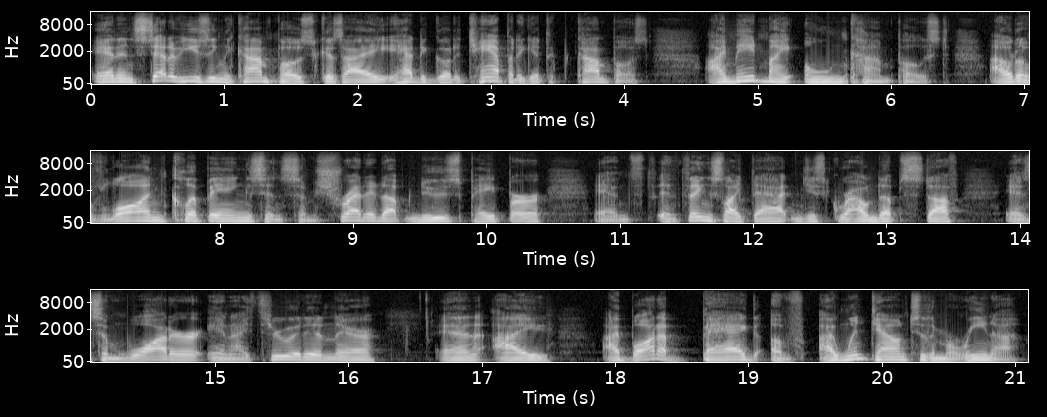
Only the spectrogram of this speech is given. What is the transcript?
And instead of using the compost, because I had to go to Tampa to get the compost, I made my own compost out of lawn clippings and some shredded up newspaper and, and things like that, and just ground up stuff and some water, and I threw it in there. And I, I bought a bag of, I went down to the marina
